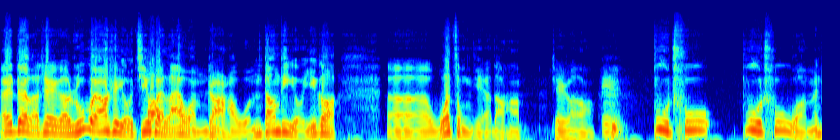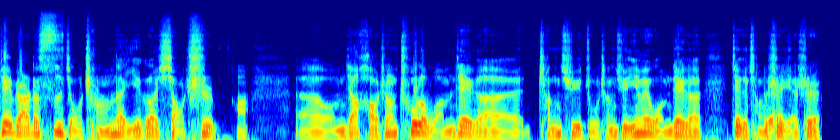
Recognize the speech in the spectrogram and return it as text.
哎，对了，这个如果要是有机会来我们这儿哈，我们当地有一个，呃，我总结的哈，这个嗯，不出不出我们这边的四九城的一个小吃啊，呃，我们叫号称出了我们这个城区主城区，因为我们这个这个城市也是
